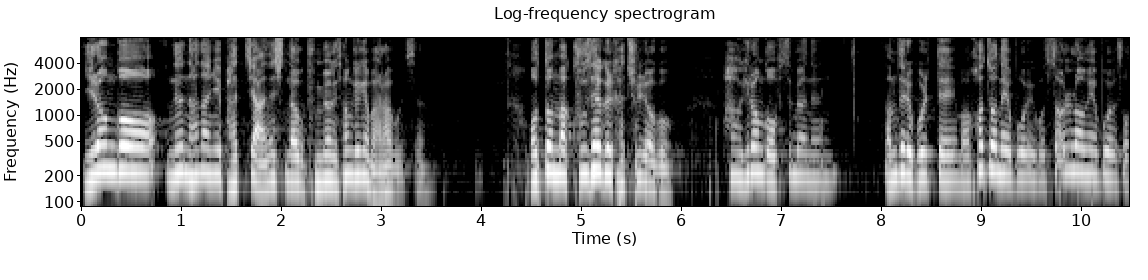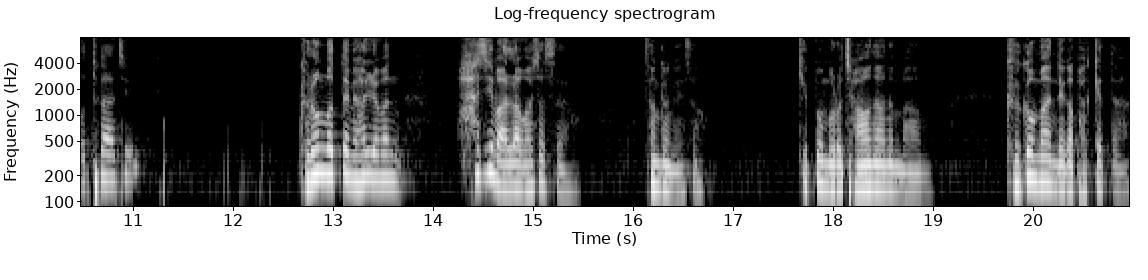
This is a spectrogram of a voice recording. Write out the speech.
이런 거는 하나님이 받지 않으신다고 분명히 성경에 말하고 있어요. 어떤 막 구색을 갖추려고 아 이런 거 없으면은 남들이 볼 때 막 허전해 보이고 썰렁해 보여서 어떡하지? 그런 것 때문에 하려면 하지 말라고 하셨어요. 성경에서 기쁨으로 자원하는 마음 그것만 내가 받겠다.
